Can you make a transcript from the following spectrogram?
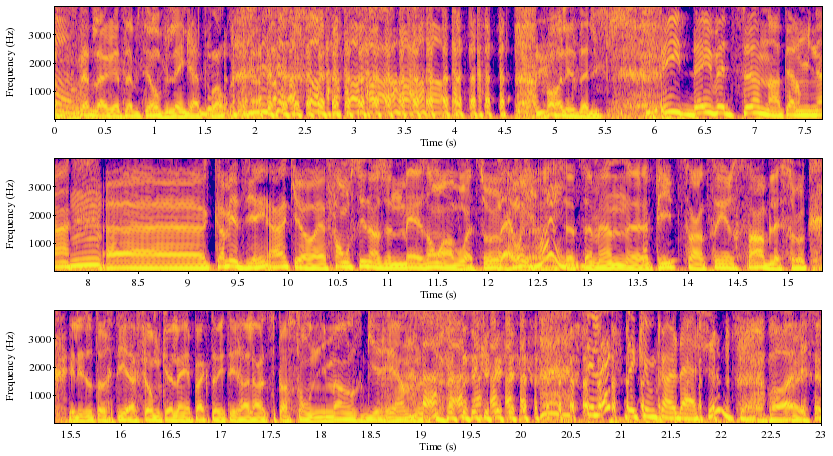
Satisfait de la réception, vilain garçon. On les salue. Pete Davidson, en terminant, euh, comédien hein, qui a euh, foncé dans une maison en voiture Ben oui. euh, cette semaine. Euh, Pete s'en tire sans blessure et les autorités affirment que l'impact a été ralenti par son immense graine. C'est l'ex de Kim Kardashian, ça. Ouais, ça,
